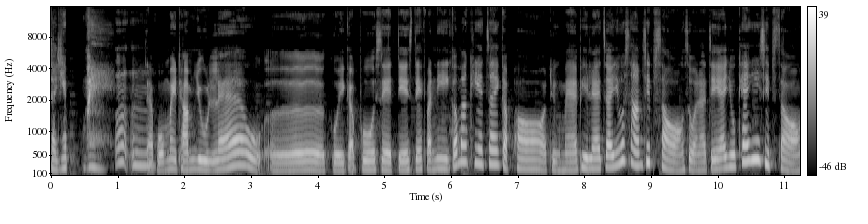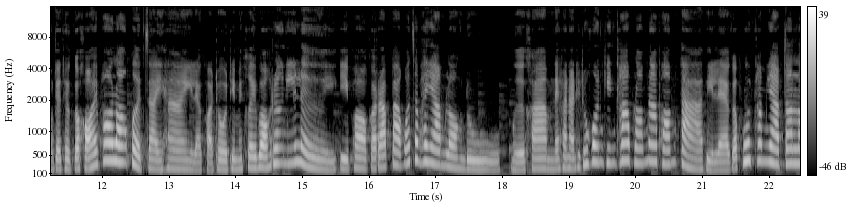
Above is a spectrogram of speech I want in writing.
จะเย็บแม่อือ แต่ผมไม่ทำอยู่แล้ว เออ คุยกับผู้เสร็จเจสเตฟานีก็มาเคลียร์ใจกับพ่อถึงแม้พี่แลจะอายุ 32 ส่วนอาเจอายุแค่ 22 แต่เธอก็ขอให้พ่อลองเปิดใจให้ และขอโทษที่ไม่เคยบอกเรื่องนี้เลยพี่พ่อก็รับปากว่าจะพยายามลองดู มือค่ำในขณะที่ทุกคนกินข้าวพร้อมหน้าพร้อมตา พี่แลก็พูดคำหยาบตล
